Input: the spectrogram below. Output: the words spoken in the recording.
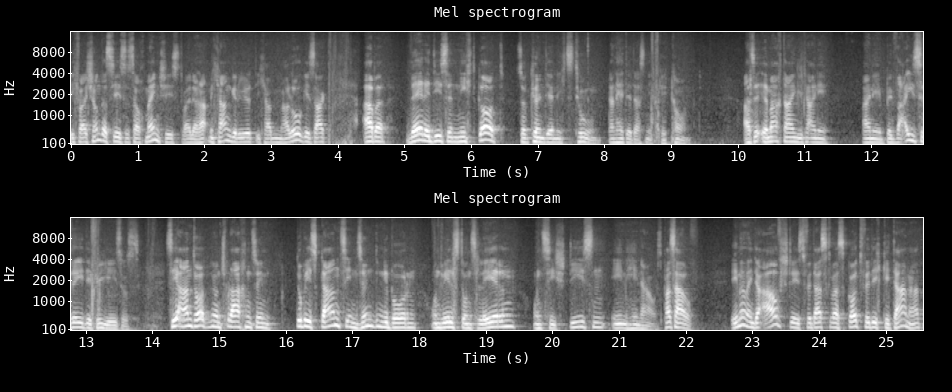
ich weiß schon, dass Jesus auch Mensch ist, weil er hat mich angerührt, ich habe ihm Hallo gesagt, aber wäre dieser nicht Gott, so könnte er nichts tun, dann hätte er das nicht gekonnt. Also er macht eigentlich eine, eine Beweisrede für Jesus. Sie antworteten und sprachen zu ihm, du bist ganz in Sünden geboren und willst uns lehren, und sie stießen ihn hinaus. Pass auf, immer wenn du aufstehst für das, was Gott für dich getan hat,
